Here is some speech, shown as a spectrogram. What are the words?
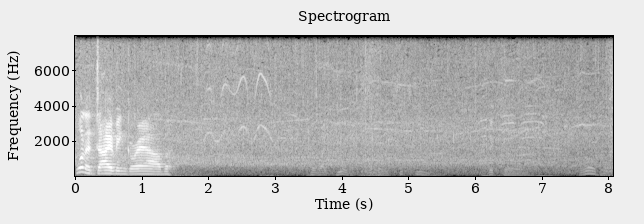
What a diving grab. The right fielder, number 16, Victor Robles.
